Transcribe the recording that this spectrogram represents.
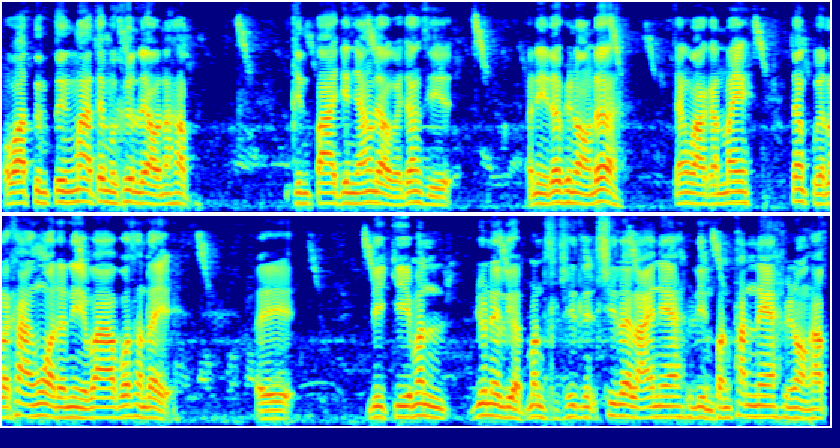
เพราะว่าตึงๆมาเต็มมือขึ้นแล้วนะครับ กินปลากินหยังแล้วก็จังสิอันนี้เด้อพี่น้องเด้อจังว่ากันไหมจังเปิดราคางัวเดี๋ยวนี้ว่าบ่ทันได้ไอ้ดีกรีมันอยู่ในเลือดมันสิสิหลายๆเนี่ยลิ้นพันๆเนี่ยพี่น้องครับ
